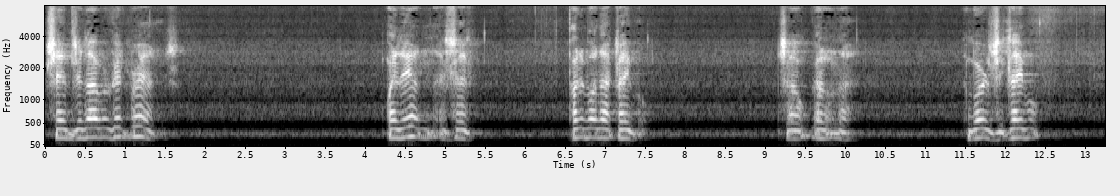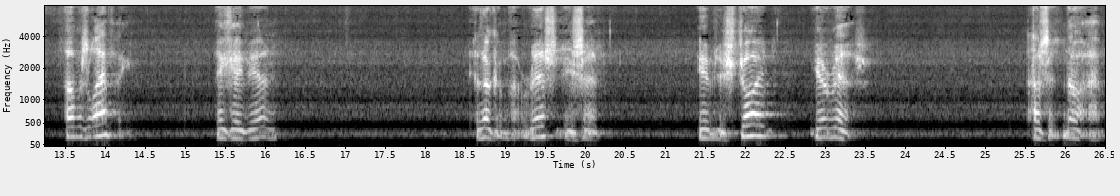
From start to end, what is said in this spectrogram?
Sims and I were good friends. Went in and said, put him on that table. So got on the emergency table. I was laughing. He came in and looked at my wrist and he said, You've destroyed your wrist. I said, No, I haven't.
